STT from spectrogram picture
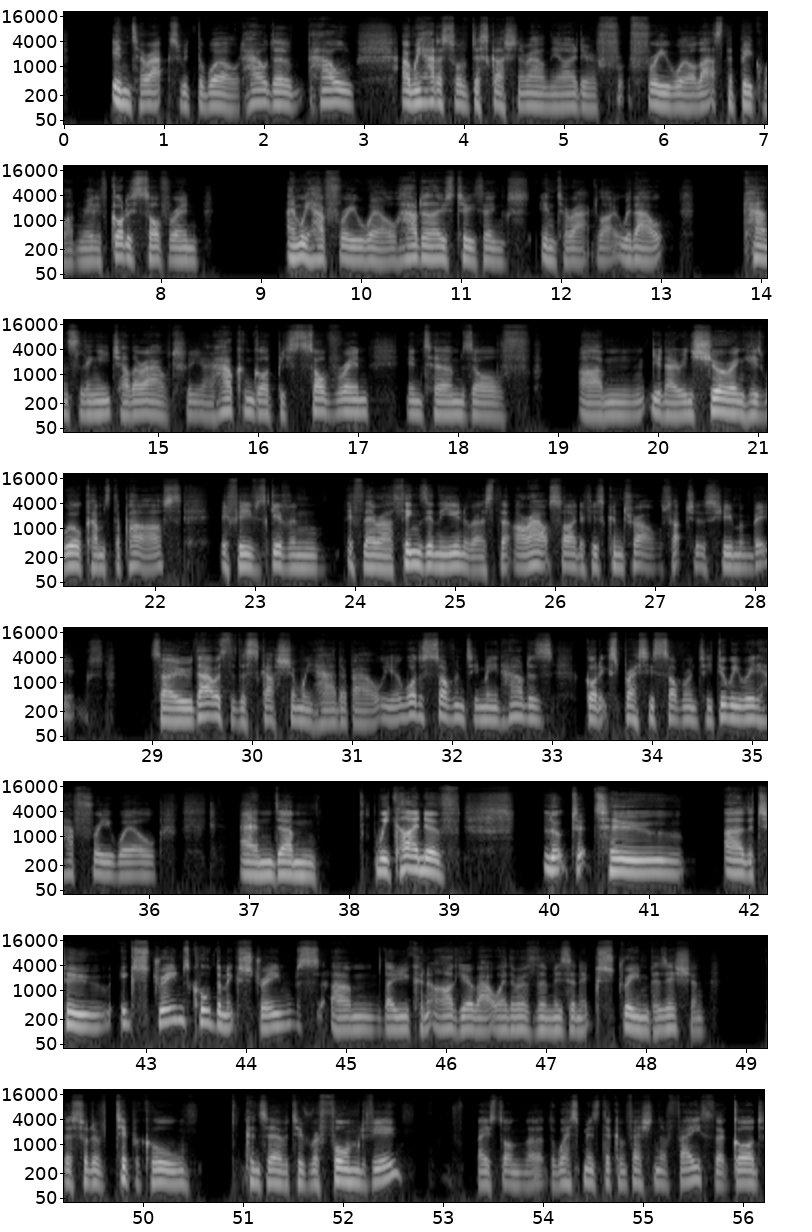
interacts with the world? How do how? And we had a sort of discussion around the idea of f- free will. That's the big one, really. If God is sovereign and we have free will, how do those two things interact? Like without cancelling each other out. You know, how can God be sovereign in terms of, um, you know, ensuring His will comes to pass if He's given, if there are things in the universe that are outside of His control, such as human beings. So that was the discussion we had about, you know, what does sovereignty mean? How does God express His sovereignty? Do we really have free will? And um, we kind of looked at two uh, the two extremes, called them extremes, um, though you can argue about whether of them is an extreme position. The sort of typical conservative reformed view, based on the, the Westminster Confession of Faith, that God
